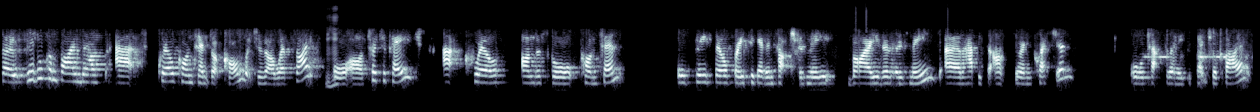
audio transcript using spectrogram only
So people can find us at quillcontent.com, which is our website, mm-hmm. or our Twitter page at quill underscore content. Or please feel free to get in touch with me via either of those means. I'm happy to answer any questions or chat to any potential clients.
